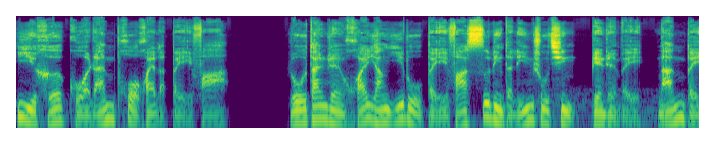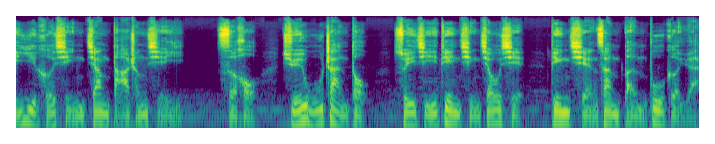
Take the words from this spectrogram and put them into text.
议和果然破坏了北伐。如担任淮阳一路北伐司令的林树庆便认为南北议和行将达成协议，此后绝无战斗，随即电请交械。并遣散本部各员。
